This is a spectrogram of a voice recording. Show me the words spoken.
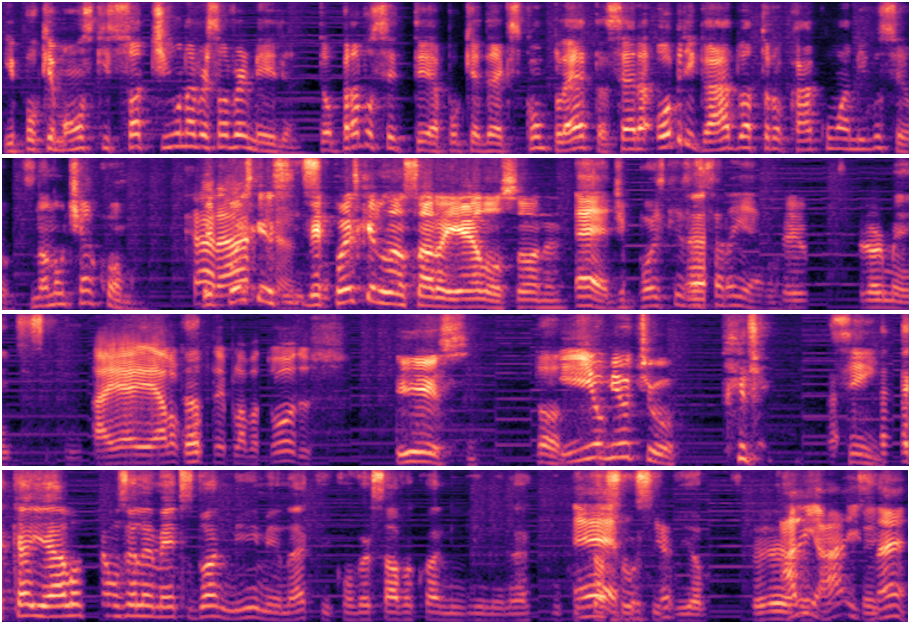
e pokémons que só tinham na versão vermelha. Então, pra você ter a Pokédex completa, você era obrigado a trocar com um amigo seu. Senão não tinha como. Caraca, Depois que, eles, depois que eles lançaram a Yellow só, né? É, depois que eles É. lançaram a Yellow. Anteriormente. sim. aí a ela contemplava todos? Isso. Todos. E o Mewtwo. Sim. É que a Yellow tem uns elementos do anime, né? Que conversava com o anime, né? O É, Pikachu porque- seguia você. Aliás, tem- né?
